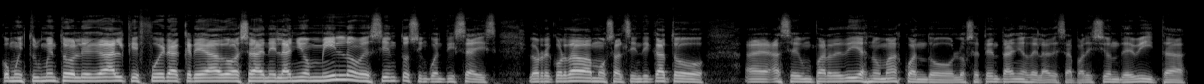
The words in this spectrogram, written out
como instrumento legal que fuera creado allá en el año 1956. Lo recordábamos al sindicato eh, hace un par de días nomás cuando los 70 años de la desaparición de Vita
